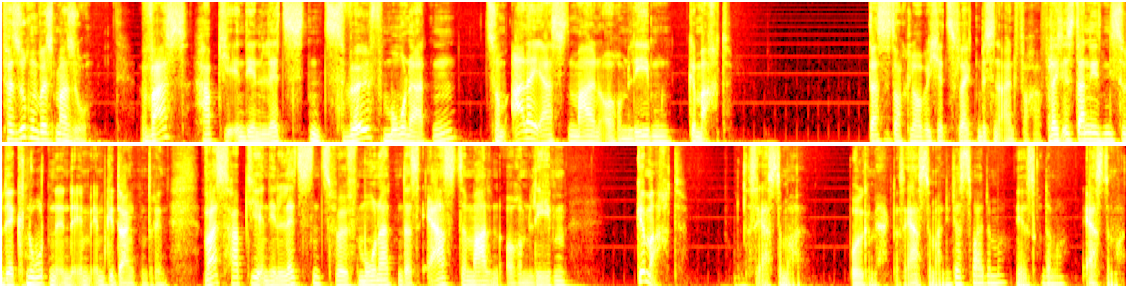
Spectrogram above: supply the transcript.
versuchen wir es mal so. Was habt ihr in den letzten zwölf Monaten zum allerersten Mal in eurem Leben gemacht? Das ist doch, glaube ich, jetzt vielleicht ein bisschen einfacher. Vielleicht ist dann nicht so der Knoten in, im, im Gedanken drin. Was habt ihr in den letzten zwölf Monaten das erste Mal in eurem Leben gemacht. Das erste Mal. Wohlgemerkt, das erste Mal. Nicht das zweite Mal, nicht das dritte Mal. Erste Mal.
